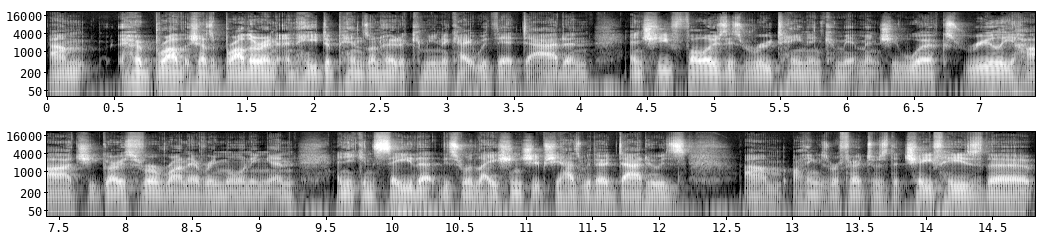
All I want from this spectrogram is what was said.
um, her brother, she has a brother, and, and he depends on her to communicate with their dad. And and she follows this routine and commitment. She works really hard. She goes for a run every morning, and and you can see that this relationship she has with her dad, who is um, I think is referred to as the chief. He's the,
